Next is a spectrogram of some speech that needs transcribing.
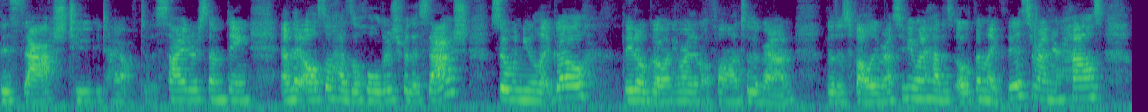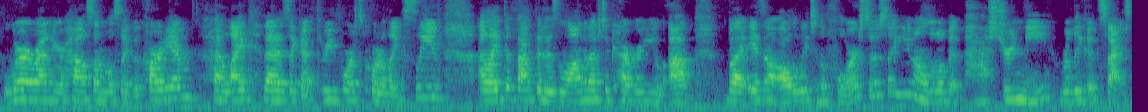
this sash too. You could tie off to the side or something. And it also has the holders for the sash. So when you let go, they don't go anywhere, they don't fall onto the ground. They'll just follow you around. So if you want to have this open like this around your house, wear around your house almost like a cardigan. I like that it's like a three-fourths quarter length sleeve. I like the fact that it's long enough to cover you up, but it's not all the way to the floor. So it's like, you know, a little bit past your knee, really good size.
